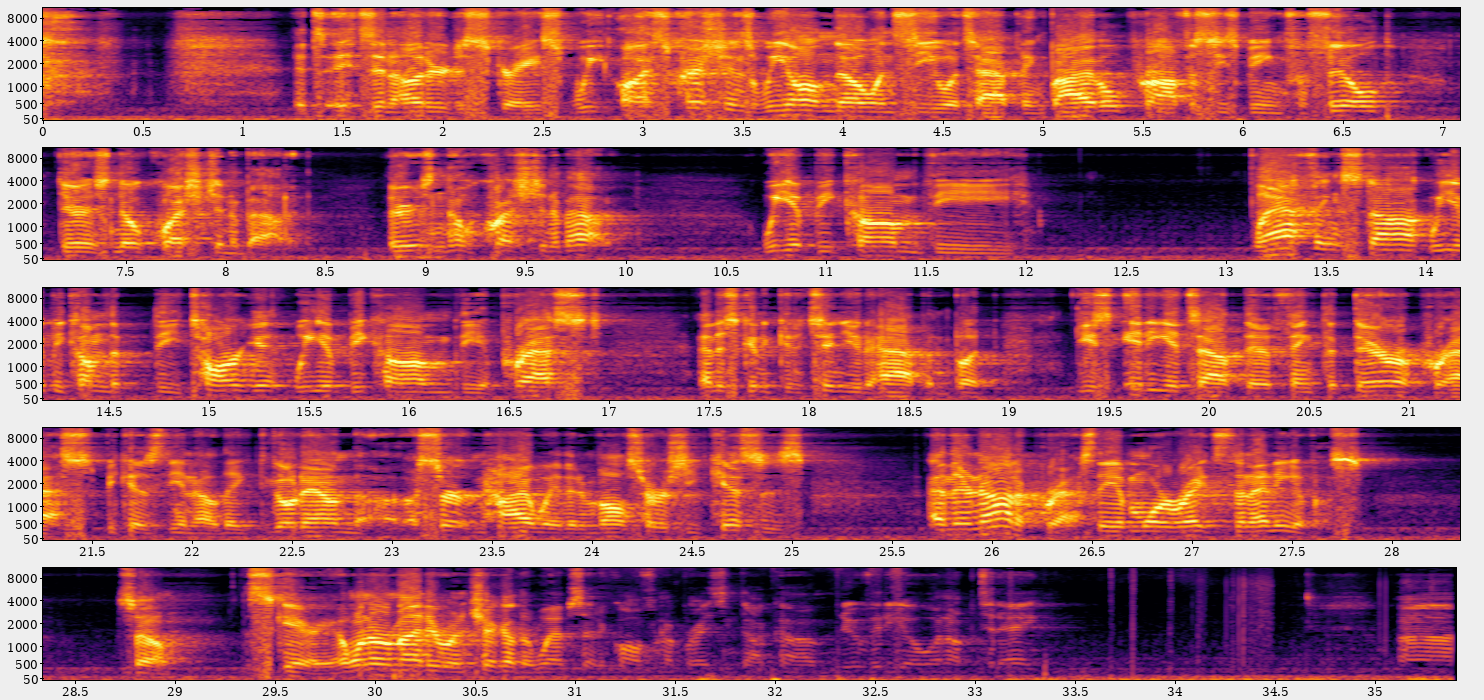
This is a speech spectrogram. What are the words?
it's it's an utter disgrace. We as Christians, we all know and see what's happening. Bible prophecies being fulfilled. There is no question about it. There is no question about it. We have become the laughing stock. We have become the, the target. We have become the oppressed. And it's going to continue to happen. But these idiots out there think that they're oppressed because, you know, they go down a certain highway that involves Hershey Kisses. And they're not oppressed. They have more rights than any of us. So, it's scary. I want to remind everyone to check out the website at callforanuprising.com. New video went up today. Uh,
